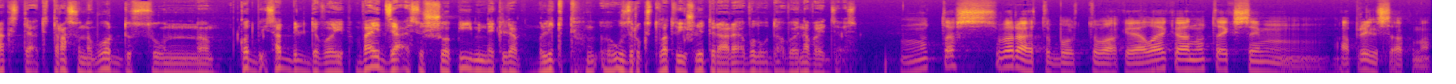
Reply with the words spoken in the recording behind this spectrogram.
rakstīt trasuna vārdus, un kad būs atbilde, vai vajadzēs uz šo pieminekļa likt uzrakstu latviešu literārajā valodā vai nevajadzēs? Nu, tas varētu būt tuvākajā laikā, nu, teiksim, aprīļa sākumā.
